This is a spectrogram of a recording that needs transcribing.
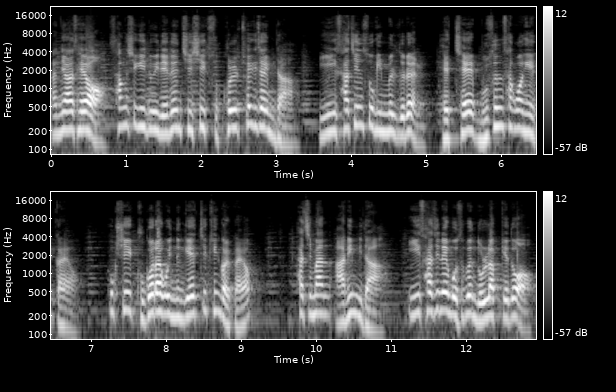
안녕하세요. 상식이 도이되는 지식스쿨 최 기자입니다. 이 사진 속 인물들은 대체 무슨 상황일까요? 혹시 구걸하고 있는 게 찍힌 걸까요? 하지만 아닙니다. 이 사진의 모습은 놀랍게도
